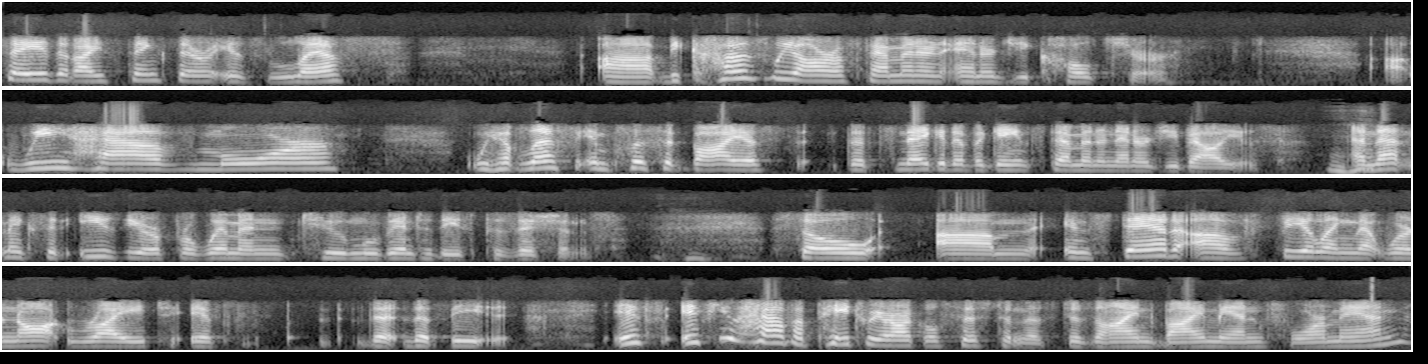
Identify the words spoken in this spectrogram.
say that I think there is less uh, because we are a feminine energy culture. Uh, we have more we have less implicit bias that's negative against feminine energy values. Mm-hmm. And that makes it easier for women to move into these positions. Mm-hmm. So um, instead of feeling that we're not right if that, that the if if you have a patriarchal system that's designed by men for men,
